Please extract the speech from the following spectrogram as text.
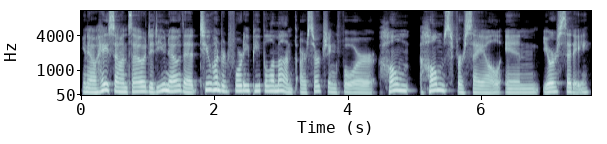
you know, hey so and so, did you know that 240 people a month are searching for home homes for sale in your city?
